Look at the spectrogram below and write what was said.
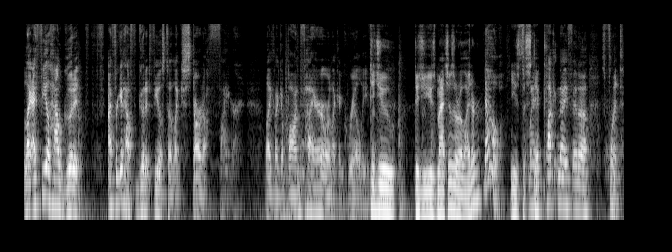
Like I feel how good it. I forget how good it feels to like start a fire, like like a bonfire or like a grill. Even. Did you did you use matches or a lighter? No. You used a My stick. pocket knife and a flint.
